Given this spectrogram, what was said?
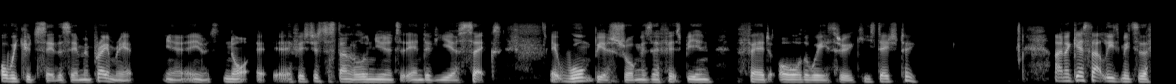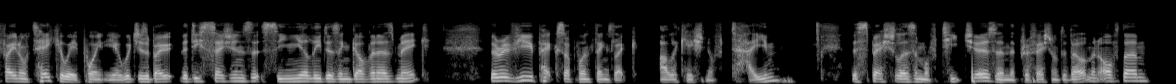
Or we could say the same in primary. You know, you know, it's not if it's just a standalone unit at the end of year six, it won't be as strong as if it's being fed all the way through Key Stage two. And I guess that leads me to the final takeaway point here, which is about the decisions that senior leaders and governors make. The review picks up on things like allocation of time, the specialism of teachers and the professional development of them,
